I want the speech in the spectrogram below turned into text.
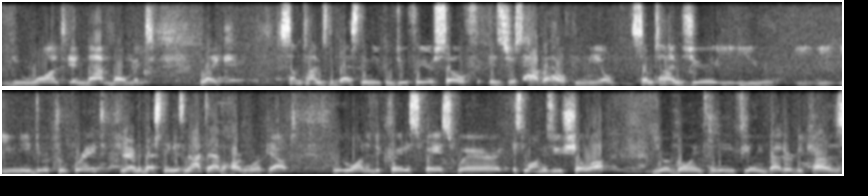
you want in that moment. Like sometimes the best thing you can do for yourself is just have a healthy meal. Sometimes you you you need to recuperate, and the best thing is not to have a hard workout. We wanted to create a space where, as long as you show up, you're going to leave feeling better because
